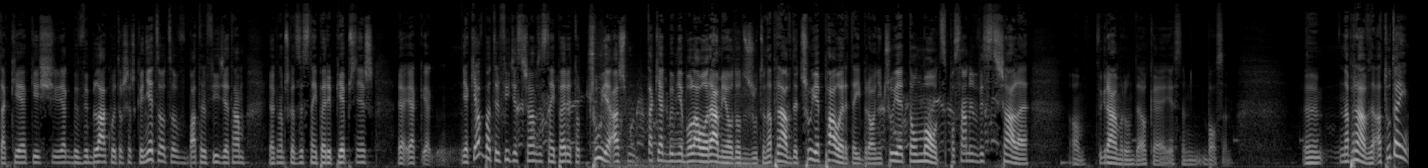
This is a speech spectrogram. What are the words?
takie jakieś jakby wyblakłe troszeczkę. Nie to, co w Battlefieldzie tam, jak na przykład ze snajpery pieprzniesz. Jak, jak, jak, ja w Battlefieldzie strzelam ze snajpery, to czuję aż tak jakby mnie bolało ramię od odrzutu. Naprawdę, czuję power tej broni, czuję tą moc po samym wystrzale. O, wygrałem rundę, okej, jestem bossem. Naprawdę, a tutaj,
